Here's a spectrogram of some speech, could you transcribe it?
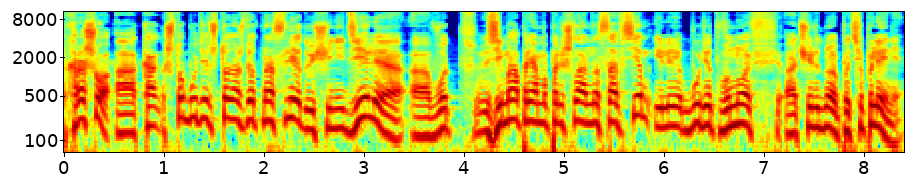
хорошо, а как, что будет, что нас ждет на следующей неделе? А, вот зима прямо пришла на совсем или будет вновь очередное потепление?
